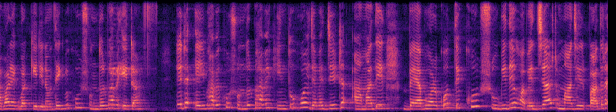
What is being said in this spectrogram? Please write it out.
আবার একবার কেটে নাও। দেখবে খুব সুন্দরভাবে এটা এটা এইভাবে খুব সুন্দরভাবে কিন্তু হয়ে যাবে, যেটা আমাদের ব্যবহার করতে খুব সুবিধে হবে। জাস্ট মাঝের পাতাটা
